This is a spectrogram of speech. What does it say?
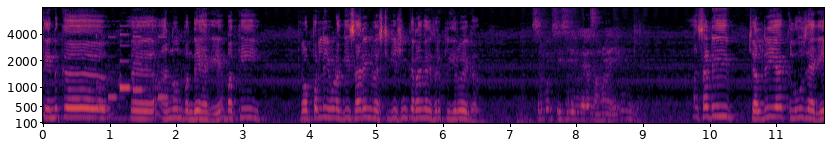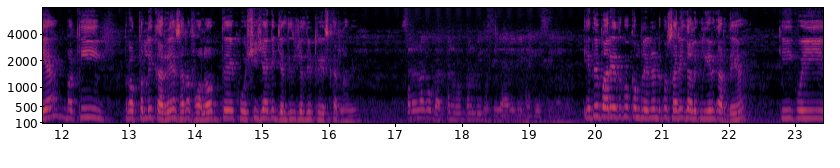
ਤਿੰਨ ਕ ਅਨਨੋਨ ਬੰਦੇ ਹੈਗੇ ਆ। ਬਾਕੀ ਪ੍ਰੋਪਰਲੀ ਹੁਣ ਅੱਗੇ ਸਾਰੀ ਇਨਵੈਸਟੀਗੇਸ਼ਨ ਕਰਾਂਗੇ ਤੇ ਫਿਰ ਕਲੀਅਰ ਹੋਏਗਾ। ਸਰ ਕੋਈ ਸੀਸੀਟੀਵੀ ਵਗੈਰਾ ਸਾਹਮਣੇ ਆਏ ਕੋਈ? ਆ ਸਾਡੀ ਚੱਲ ਰਹੀ ਹੈ ਕਲੂਜ਼ ਹੈਗੇ ਆ। ਬਾਕੀ ਪ੍ਰੋਪਰਲੀ ਕਰ ਰਹੇ ਆ ਸਾਰਾ ਫਾਲੋ ਅਪ ਤੇ ਕੋਸ਼ਿਸ਼ ਹੈ ਕਿ ਜਲਦੀ ਤੋਂ ਜਲਦੀ ਟਰੇਸ ਕਰ ਲਾਂਗੇ। ਸਰ, ਉਹਨਾਂ ਕੋਲ ਵੈਪਨ ਵੂਪਨ ਵੀ ਦੱਸੇ ਜਾ ਰਹੇ ਵੀ ਹੈਗੇ ਸੀ ਇਹਨਾਂ ਕੋਲ ਇਹਦੇ ਬਾਰੇ ਇਹਦੇ ਕੋਲ ਕੰਪਲੇਨੈਂਟ ਕੋਲ ਸਾਰੀ ਗੱਲ ਕਲੀਅਰ ਕਰਦੇ ਆ ਕਿ ਕੋਈ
